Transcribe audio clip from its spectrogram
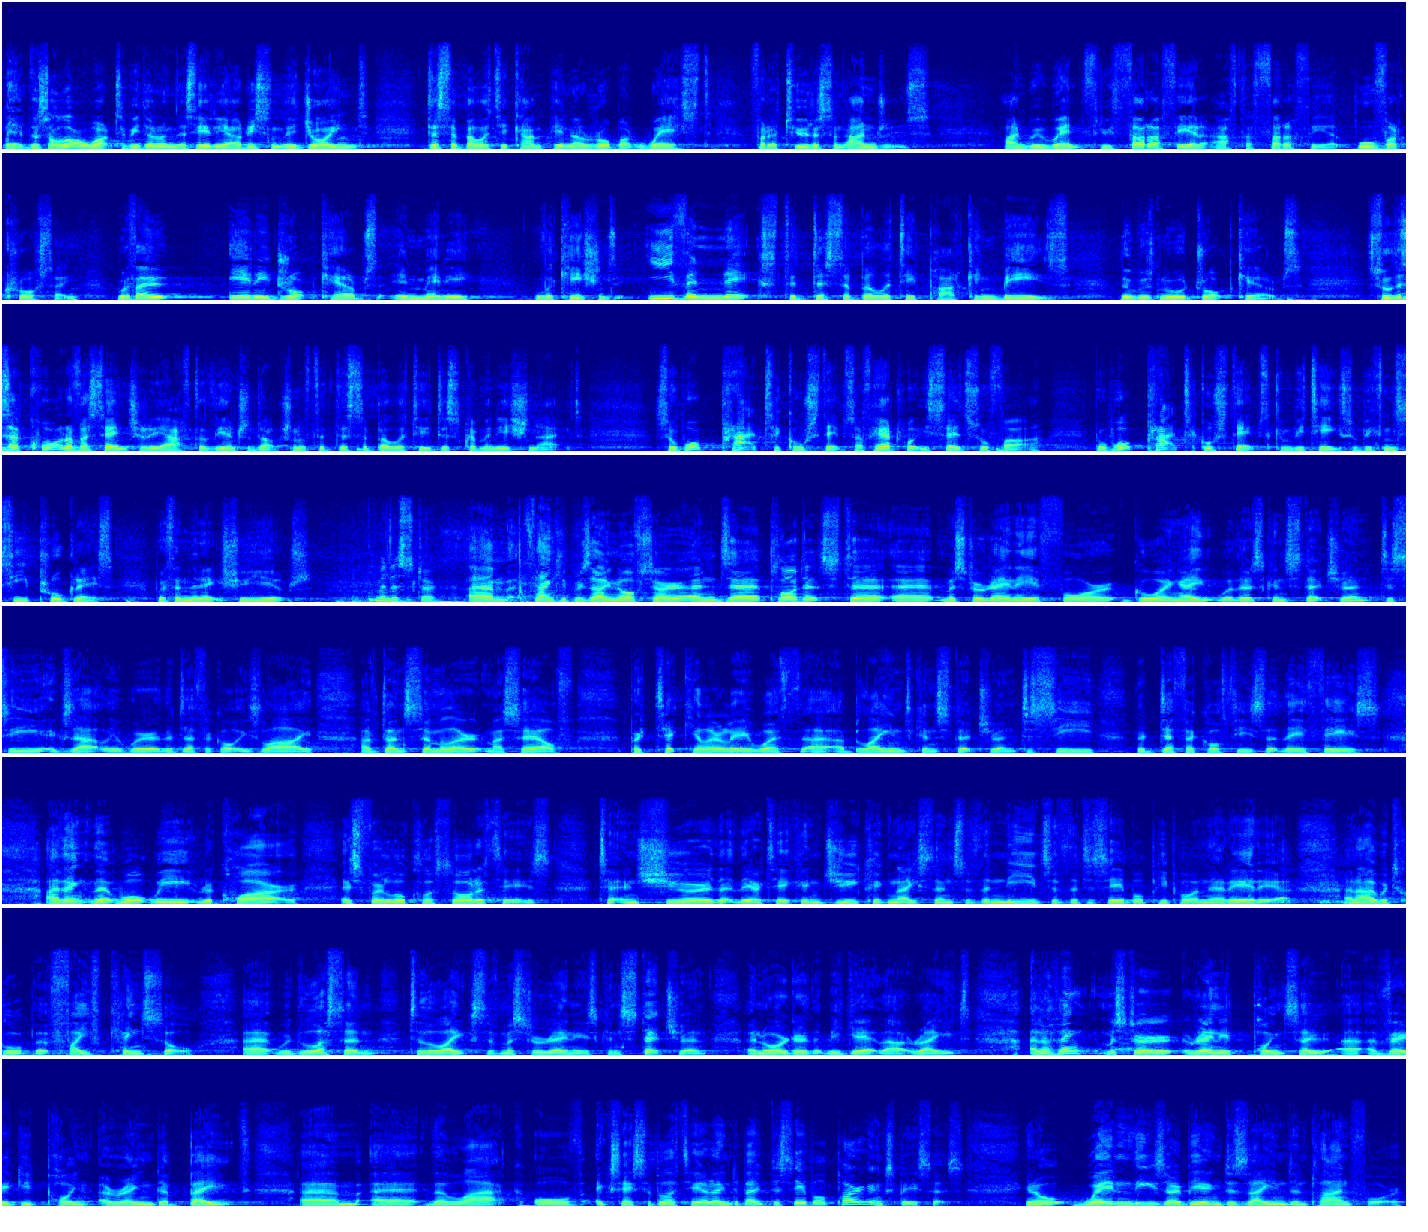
There's a lot of work to be done in this area. I recently joined disability campaigner Robert West for a tour of St Andrews, and we went through thoroughfare after thoroughfare, over crossing, without any drop curbs in many locations. Even next to disability parking bays, there was no drop curbs. So this is a quarter of a century after the introduction of the Disability Discrimination Act. So what practical steps, I've heard what you said so far, but what practical steps can we take so we can see progress within the next few years? Minister. Um, thank you, President Officer, and uh, plaudits to uh, Mr Rennie for going out with his constituent to see exactly where the difficulties lie. I've done similar myself, particularly with uh, a blind constituent, to see the difficulties that they face. I think that what we require is for local authorities to ensure that they are taking due cognizance of the needs of the disabled people in their area, and I would hope that Fife Council uh, would listen to the likes of Mr Rennie's constituent constituent in order that we get that right. And I think Mr Rennie points out a, a very good point around about um, uh, the lack of accessibility around about disabled parking spaces. You know, when these are being designed and planned for,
